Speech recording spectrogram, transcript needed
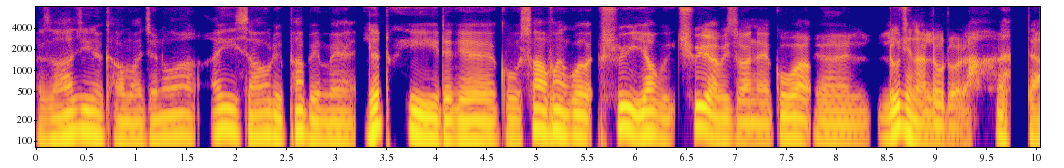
ကစားကြည့်တဲ့အခါမှာကျွန်တော်ကအဲ့ဒီစာအုပ်တွေဖတ်ပေမဲ့လက်တွေ့တကယ်ကိုစဖွင့်ကိုရွှေ့ရောက်ပြီးရွှေ့ရပြီဆိုတာနဲ့ကိုကအဲလုံးချင်တာလုပ်တော့တာဒါ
